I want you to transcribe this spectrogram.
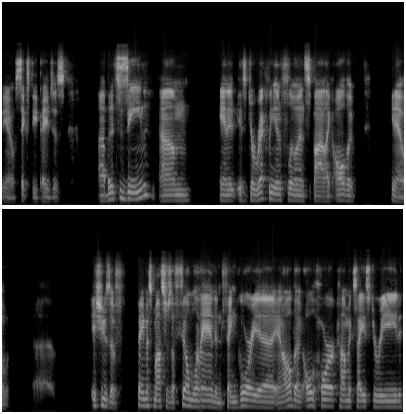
you know 60 pages. Uh, but it's a zine, um, and it is directly influenced by like all the you know uh, issues of famous monsters of filmland and fangoria and all the old horror comics i used to read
